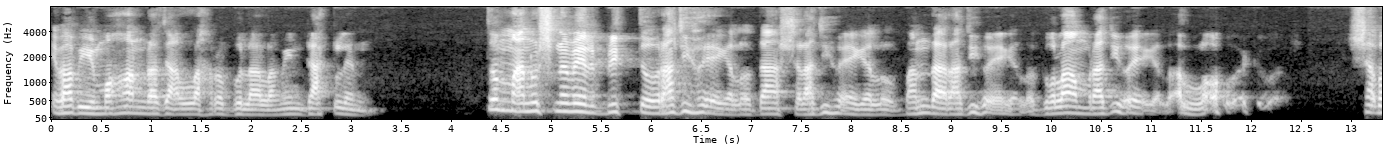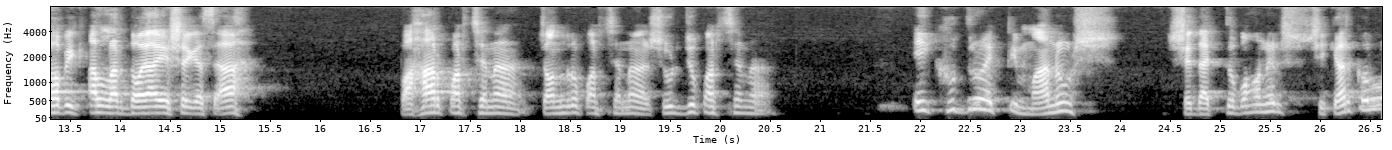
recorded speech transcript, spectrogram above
এভাবেই মহান রাজা আল্লাহ রব্বুল আলমিন ডাকলেন। তো মানুষ নামের বৃত্ত রাজি হয়ে গেল, দাস রাজি হয়ে গেল, বান্দা রাজি হয়ে গেল, গোলাম রাজি হয়ে গেল, আল্লাহ স্বাভাবিক আল্লাহর দয়া এসে গেছে, আহ! পাহাড় পারছে না, চন্দ্র পারছে না, সূর্য পারছে না এই ক্ষুদ্র একটি মানুষ সে দায়িত্ব বহনের স্বীকার করল।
